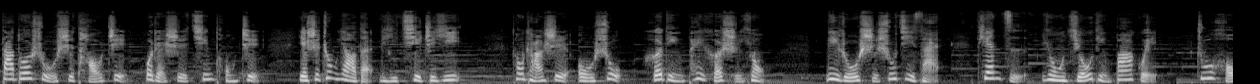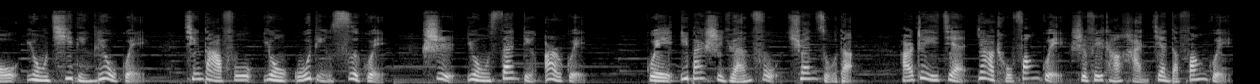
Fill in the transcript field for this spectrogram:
大多数是陶制或者是青铜制，也是重要的礼器之一。通常是偶数和鼎配合使用，例如史书记载，天子用九鼎八簋，诸侯用七鼎六簋，卿大夫用五鼎四簋，士用三鼎二簋。鬼一般是圆腹圈足的，而这一件亚丑方鬼是非常罕见的方鬼，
